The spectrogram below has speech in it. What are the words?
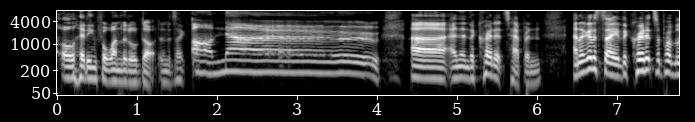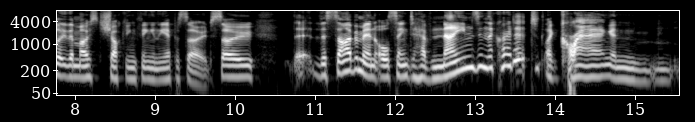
all heading for one little dot. And it's like, oh no. Uh, and then the credits happen. And I got to say, the credits are probably the most shocking thing in the episode. So the, Cybermen all seem to have names in the credit, like Krang and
